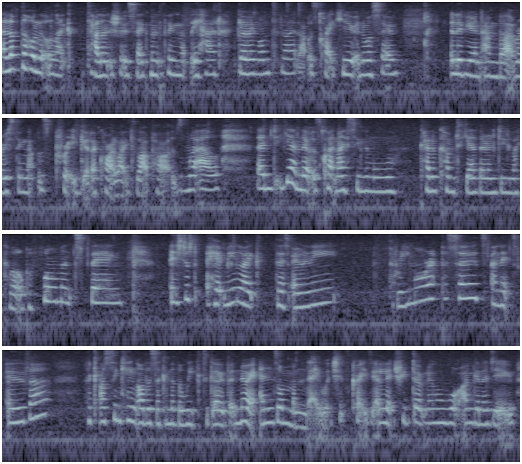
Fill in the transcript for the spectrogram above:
I love the whole little like talent show segment thing that they had going on tonight. That was quite cute. And also Olivia and Amber roasting, that was pretty good. I quite liked that part as well. And yeah, no, it was quite nice seeing them all kind of come together and do like a little performance thing. It's just hit me like there's only three more episodes and it's over. Like I was thinking oh there's like another week to go but no it ends on Monday which is crazy. I literally don't know what I'm gonna do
